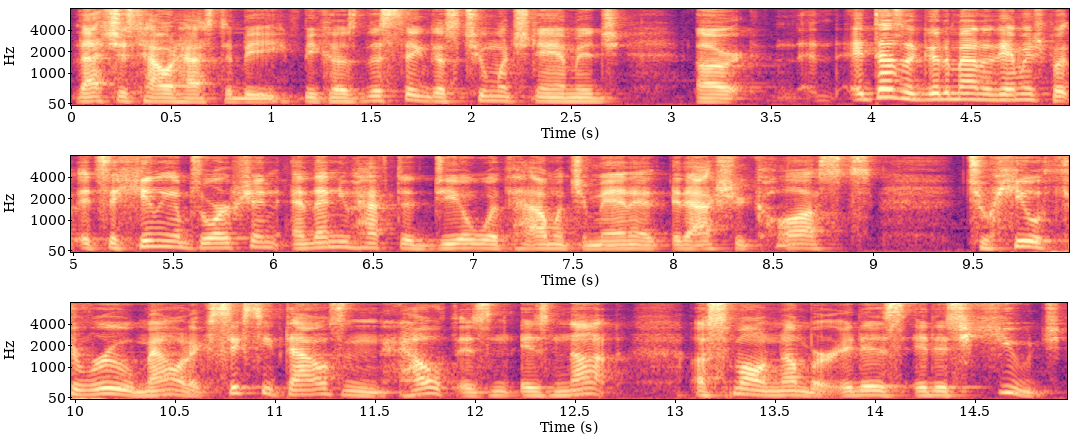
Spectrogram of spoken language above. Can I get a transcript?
That's just how it has to be because this thing does too much damage. Uh, it does a good amount of damage, but it's a healing absorption, and then you have to deal with how much mana it actually costs to heal through Maledict. 60,000 health is is not a small number. It is it is huge.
